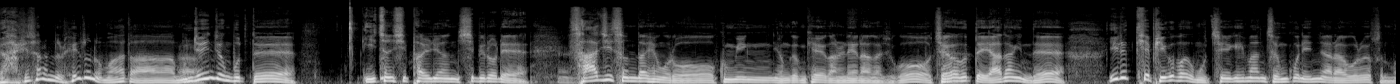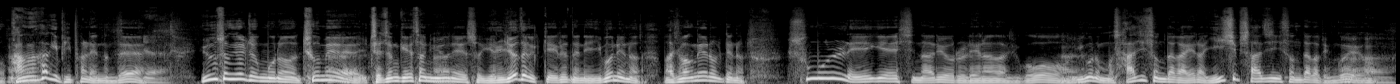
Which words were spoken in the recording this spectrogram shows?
야이 사람들 해도 너무하다 문재인 정부 때 2018년 11월에 사지 선다형으로 국민연금 계획안을 내놔가지고 제가 그때 야당인데 이렇게 비겁하고 무책임한 정권이 있냐라고 그래서 뭐 강하게 비판을 했는데 예. 윤석열 정부는 처음에 아. 재정계산위원회에서 18개 이러더니 이번에는 마지막 내놓을 때는 24개 시나리오를 내놔가지고 아. 이거는 뭐 사지 선다가 아니라 24지 선다가 된 거예요. 아.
